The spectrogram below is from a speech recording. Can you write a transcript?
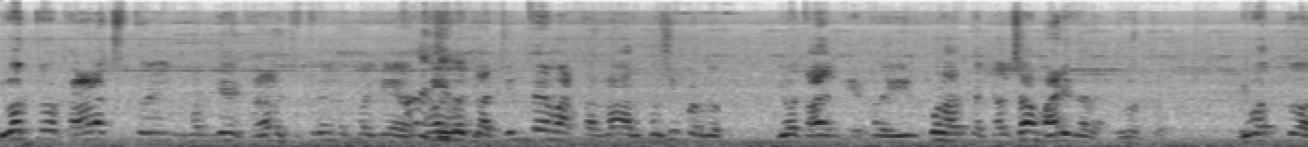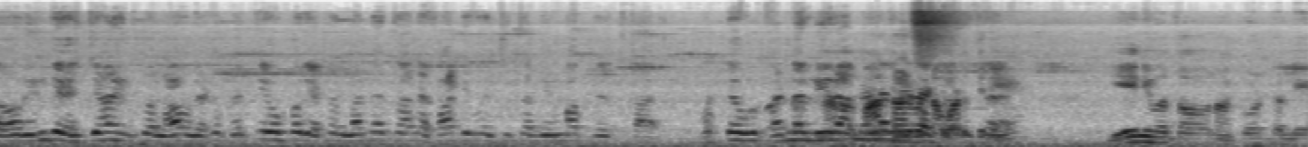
ಇವತ್ತು ಕನ್ನಡ ಚಿತ್ರ ಬಗ್ಗೆ ಕನ್ನಡ ಚಿತ್ರದ ಬಗ್ಗೆ ಇವತ್ತು ಚಿಂತೆ ಮಾಡ್ತಾರಲ್ಲ ಅದು ಖುಷಿ ಪಡ್ಬೇಕು ಇವತ್ತು ಇಟ್ಕೊಳ್ಳೋ ಕೆಲಸ ಮಾಡಿದ್ದಾರೆ ಇವತ್ತು ಇವತ್ತು ಅವ್ರ ಹಿಂದೆ ಎಷ್ಟು ಜನ ನಾವು ಯಾಕಂದ್ರೆ ಪ್ರತಿಯೊಬ್ಬರು ಯಾಕಂದ್ರೆ ಮೊನ್ನೆ ತಾನೆ ಫಾರ್ಟಿ ಫೈವ್ ಚಿತ್ರ ಹೊಟ್ಟೆ ಅವ್ರು ಕಣ್ಣಲ್ಲಿ ನೀರು ಏನು ಇವತ್ತು ಅವನ ಅಕೌಂಟಲ್ಲಿ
